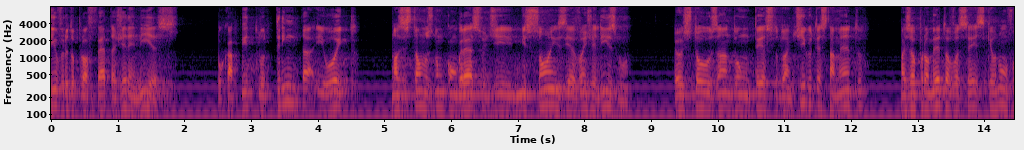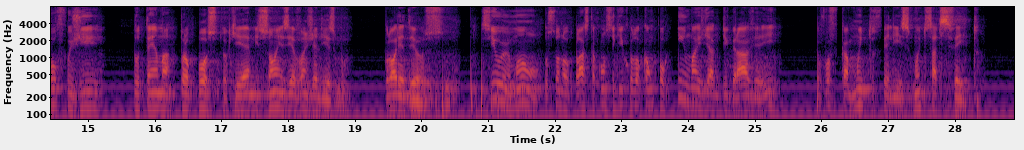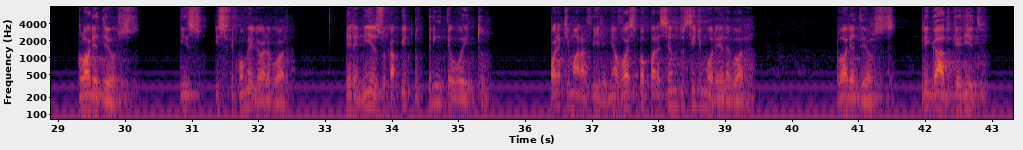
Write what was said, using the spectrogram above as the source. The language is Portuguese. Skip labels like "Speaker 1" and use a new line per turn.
livro do profeta Jeremias, o capítulo 38. Nós estamos num congresso de missões e evangelismo. Eu estou usando um texto do Antigo Testamento, mas eu prometo a vocês que eu não vou fugir do tema proposto, que é missões e evangelismo. Glória a Deus. Se o irmão, o sonoplasta, conseguir colocar um pouquinho mais de, grave aí, eu vou ficar muito feliz, muito satisfeito. Glória a Deus. Isso, isso ficou melhor agora. Jeremias, o capítulo 38. Olha que maravilha, minha voz ficou parecendo do Cid Moreira agora. Glória a Deus. Obrigado, querido.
